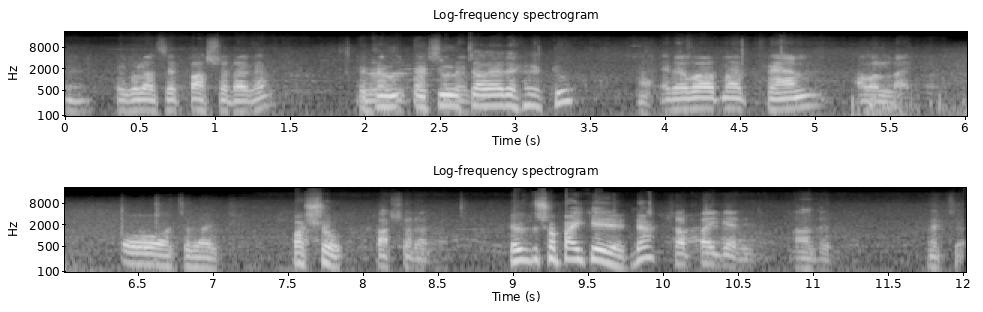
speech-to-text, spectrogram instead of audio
হ্যাঁ। এগুলো আছে পাঁচশো টাকা। একটু একটু চালায় দেখেন একটু। হ্যাঁ, এটা আবার আপনার ফ্যান আবার লাইট ও আচ্ছা লাইট পাঁচশো? পাঁচশো টাকা। এটা তো সব পাইকারি রেট না? সব পাইকারি আমাদের। আচ্ছা।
